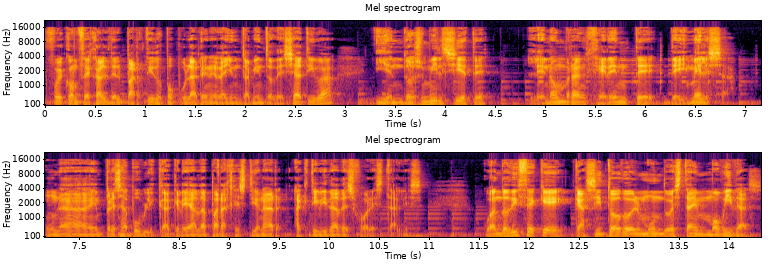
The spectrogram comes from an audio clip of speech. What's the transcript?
Fue concejal del Partido Popular en el Ayuntamiento de Xátiva y en 2007 le nombran gerente de Imelsa, una empresa pública creada para gestionar actividades forestales. Cuando dice que casi todo el mundo está en movidas,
